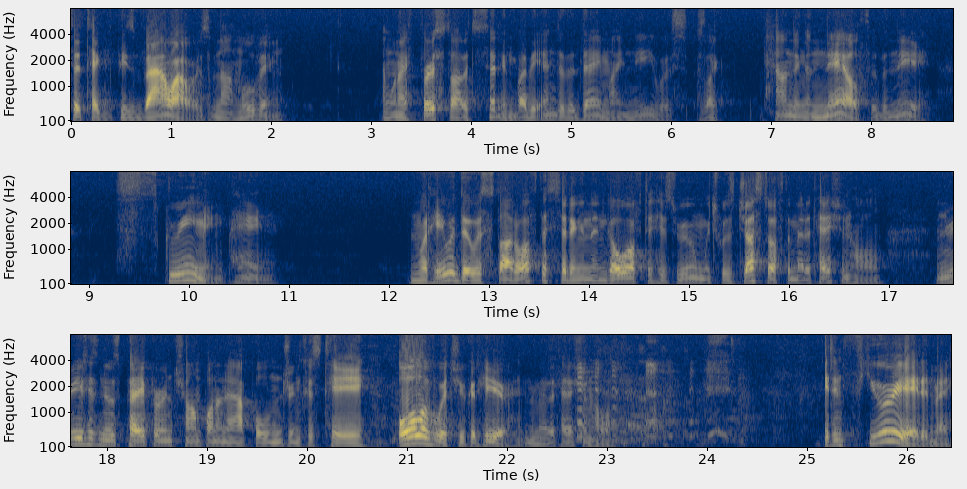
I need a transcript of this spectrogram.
sit, take these vow hours of not moving. And when I first started sitting, by the end of the day, my knee was, was like pounding a nail through the knee, screaming pain. And what he would do is start off the sitting and then go off to his room, which was just off the meditation hall, and read his newspaper and chomp on an apple and drink his tea, all of which you could hear in the meditation hall. It infuriated me.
